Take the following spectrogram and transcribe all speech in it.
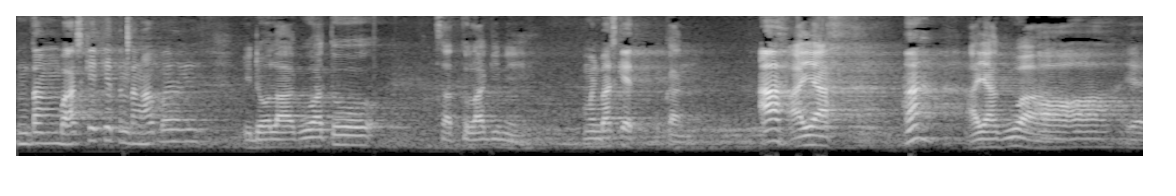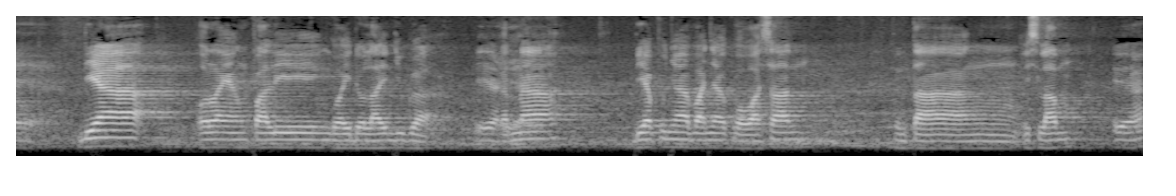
tentang basket ya tentang apa? Idola gua tuh satu lagi nih. Main basket. Bukan. Ah, Ayah. ah. Ayah gua. Oh, iya iya. Dia orang yang paling gua idolain juga. Iya, karena dia punya banyak wawasan tentang Islam Iya.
